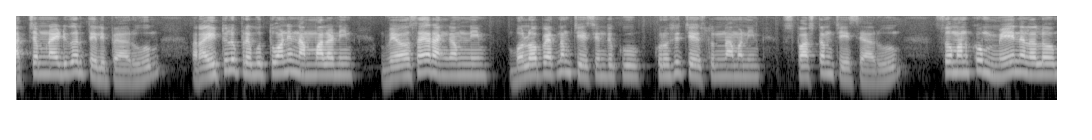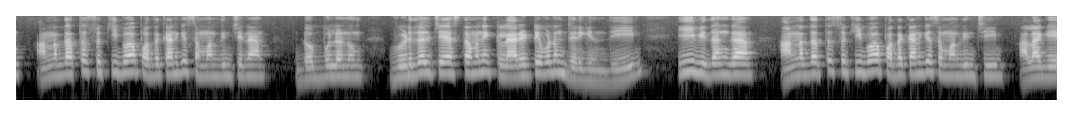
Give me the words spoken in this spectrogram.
అచ్చెన్నాయుడు గారు తెలిపారు. రైతులు ప్రభుత్వాన్ని నమ్మాలని వ్యవసాయ రంగంని బలోపేతం చేసేందుకు కృషి చేస్తున్నామని స్పష్టం చేశారు. సో మనకు మే నెలలో అన్నదత్త సుఖీభావ పథకానికి సంబంధించిన డబ్బులను విడుదల చేస్తామని క్లారిటీ ఇవ్వడం జరిగింది. ఈ విధంగా అన్నదత్త సుఖీభావ పథకానికి సంబంధించి అలాగే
